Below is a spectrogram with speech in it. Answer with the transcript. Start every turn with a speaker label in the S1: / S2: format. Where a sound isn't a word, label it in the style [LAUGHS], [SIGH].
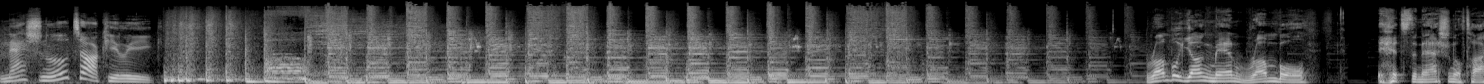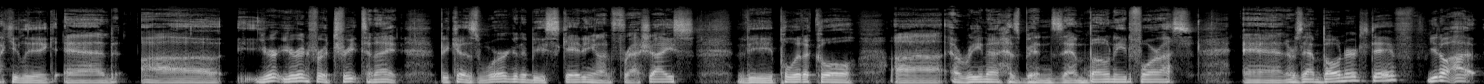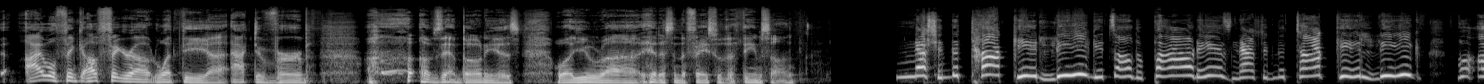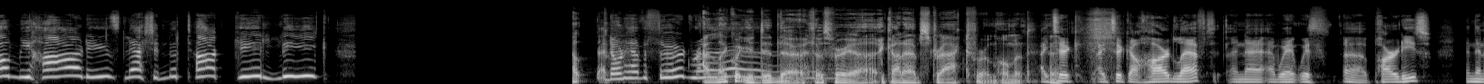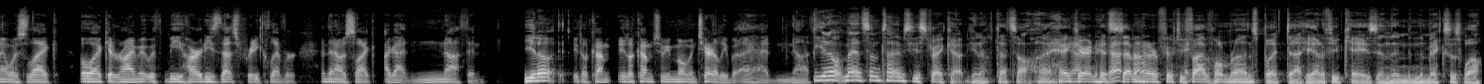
S1: National Talky League.
S2: Rumble, young man, rumble. It's the National Talky League, and uh, you're you're in for a treat tonight because we're going to be skating on fresh ice. The political uh, arena has been zambonied for us, and or zambonered, Dave. You know, I I will think I'll figure out what the uh, active verb [LAUGHS] of zamboni is while you uh, hit us in the face with a theme song.
S3: Nash in the Talky League, it's all the parties. Nash in the Talky League for all me hearties. Nash in the Talky League. I don't have a third round.
S2: I like what you did there. That was very. Uh, it got abstract for a moment.
S3: I took I took a hard left and I, I went with uh, parties, and then I was like, oh, I could rhyme it with me hearties. That's pretty clever. And then I was like, I got nothing.
S2: You know,
S3: It'll come. It'll come to me momentarily, but I had nothing.
S2: you know, what, man. Sometimes you strike out. You know, that's all. Uh, Hank
S3: Yeah,
S2: Aaron hit
S3: yeah, no.
S2: 755 home runs, but uh, he had a few Ks in the, in the mix as well.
